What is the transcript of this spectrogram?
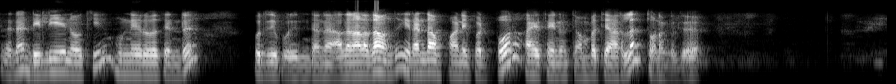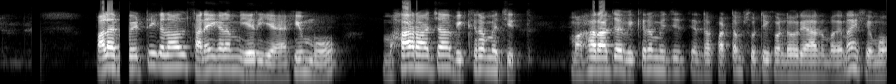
இதனால் டெல்லியை நோக்கி முன்னேறுவது என்று உறுதி புரிந்தனர் அதனால தான் வந்து இரண்டாம் பானிபட் போர் ஆயிரத்தி ஐநூற்றி ஐம்பத்தி ஆறில் தொடங்குது. பல வெற்றிகளால் தனைகளம் ஏறிய ஹிம்மு மகாராஜா விக்ரமஜித் மகாராஜா விக்ரமஜித் என்ற பட்டம் சூட்டி கொண்டவர் யாருன்னு பார்த்தீங்கன்னா ஹிமு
